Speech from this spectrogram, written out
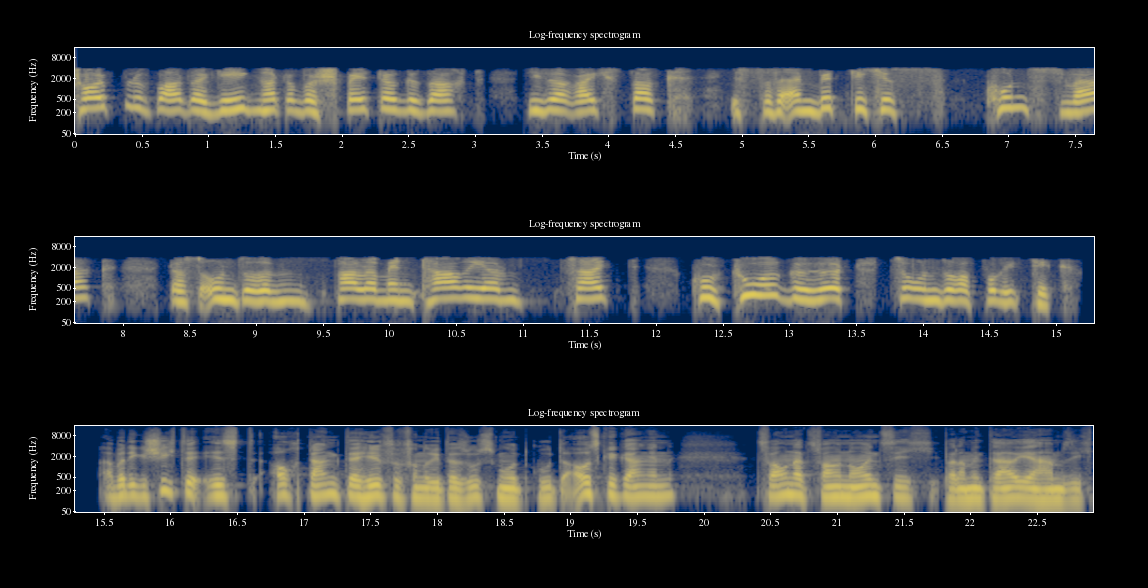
Schäuble war dagegen, hat aber später gesagt, dieser Reichstag ist ein wirkliches Kunstwerk, das unseren Parlamentariern zeigt, Kultur gehört zu unserer Politik. Aber die Geschichte ist auch dank der Hilfe von Rita Susmuth gut ausgegangen. 292 Parlamentarier haben sich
